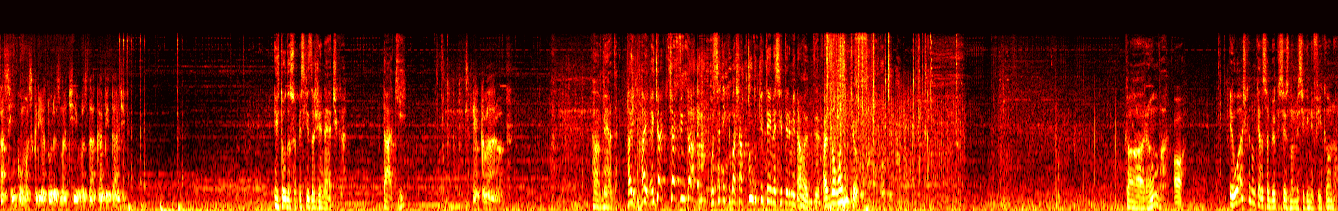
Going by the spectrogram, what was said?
Assim como as criaturas nativas da cavidade. E toda a sua pesquisa genética. Tá aqui? É claro. Ah, merda. Aí, aí, aí, Jack, Jack, vem cá. Você tem que baixar tudo que tem nesse terminal. Não, faz download, tio. Caramba. Ó, Eu acho que não quero saber o que esses nomes significam, não.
